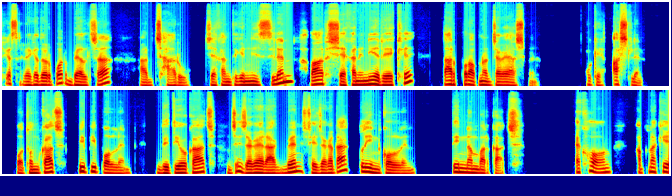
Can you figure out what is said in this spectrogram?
ঠিক আছে? রেখে দেওয়ার পর বেলচা আর ঝাড়ু যেখান থেকে নিচ্ছিলেন আবার সেখানে নিয়ে রেখে তারপর আপনার জায়গায় আসবেন। ওকে, আসলেন। প্রথম কাজ পিপি পড়লেন। দ্বিতীয় কাজ যে জায়গায় রাখবেন সেই জায়গাটা ক্লিন করলেন। তিন নাম্বার কাজ। এখন আপনাকে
